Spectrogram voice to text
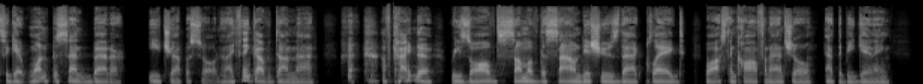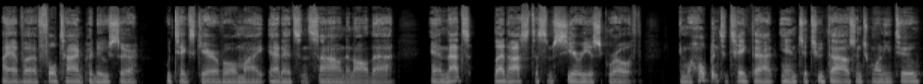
to get 1% better each episode. And I think I've done that. I've kind of resolved some of the sound issues that plagued Boston Confidential at the beginning. I have a full time producer who takes care of all my edits and sound and all that. And that's led us to some serious growth. And we're hoping to take that into 2022.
